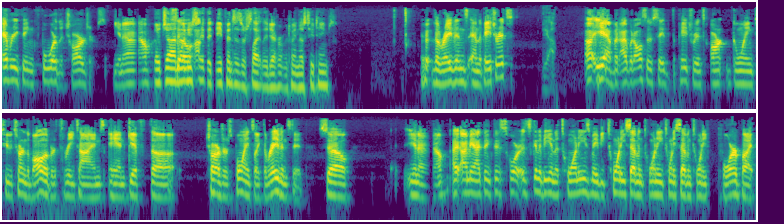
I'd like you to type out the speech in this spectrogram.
everything for the Chargers, you know? But John, So, when you say uh, the defenses are slightly different between those two teams, the Ravens and the Patriots? Yeah. Uh, yeah, but I would also say that the Patriots aren't going to turn the ball over three times and give the Chargers points like the Ravens did. So, you know, I, I mean, I think this score is going to be in the 20s, maybe 27-20, 27-24, but,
